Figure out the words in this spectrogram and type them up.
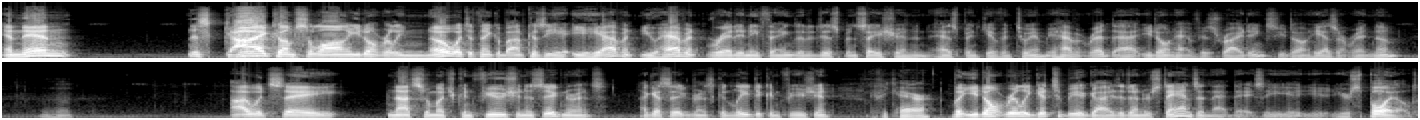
And then this guy comes along and you don't really know what to think about him because he you haven't you haven't read anything that a dispensation has been given to him. You haven't read that. You don't have his writings. You don't. He hasn't written them. Mm-hmm. I would say not so much confusion as ignorance. I guess ignorance can lead to confusion if you care. But you don't really get to be a guy that understands in that day. So you, are spoiled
